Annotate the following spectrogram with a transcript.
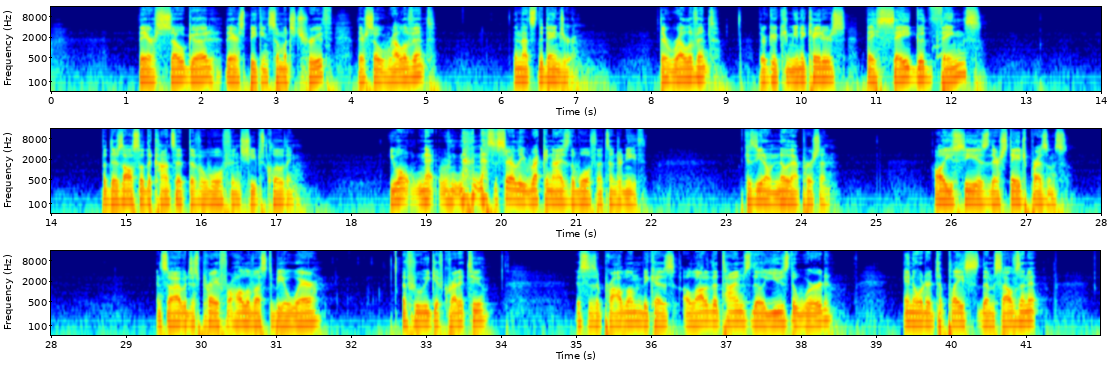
they are so good. They are speaking so much truth. They're so relevant. And that's the danger. They're relevant. They're good communicators. They say good things. But there's also the concept of a wolf in sheep's clothing you won't ne- necessarily recognize the wolf that's underneath because you don't know that person. All you see is their stage presence. And so I would just pray for all of us to be aware of who we give credit to. This is a problem because a lot of the times they'll use the word in order to place themselves in it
